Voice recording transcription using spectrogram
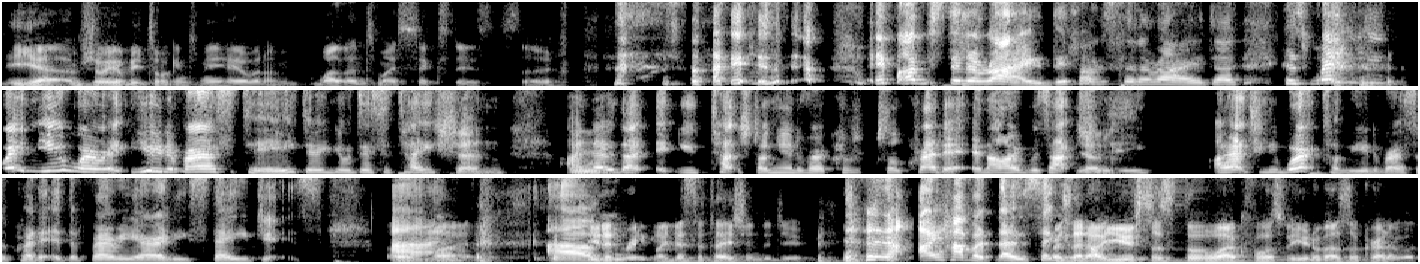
Yeah, I'm sure you'll be talking to me here when I'm well into my sixties. So if I'm still around, if I'm still around, because when you, when you were at university doing your dissertation, I know Mm. that it, you touched on universal credit, and I was actually I actually worked on the universal credit at the very early stages. oh And. Um, you didn't read my dissertation, did you? I haven't no. So I you said how useless the workforce for universal credit was.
